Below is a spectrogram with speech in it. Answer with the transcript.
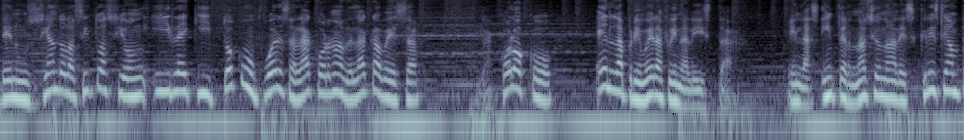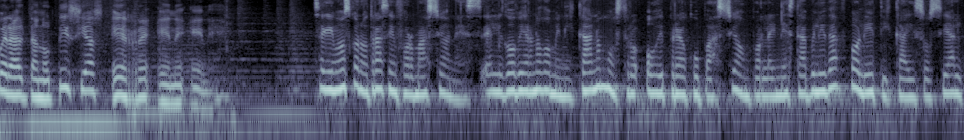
denunciando la situación y le quitó con fuerza la corona de la cabeza y la colocó en la primera finalista. En las internacionales, Cristian Peralta, Noticias RNN. Seguimos con otras informaciones. El gobierno dominicano mostró hoy preocupación por la inestabilidad política y social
